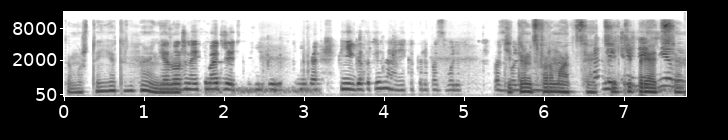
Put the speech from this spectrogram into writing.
Потому что я это знаю. Я должен найти Маджестию. Книга, книга, книга заклинаний, которая позволит... позволит Трансформация. А Тики, прячься.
